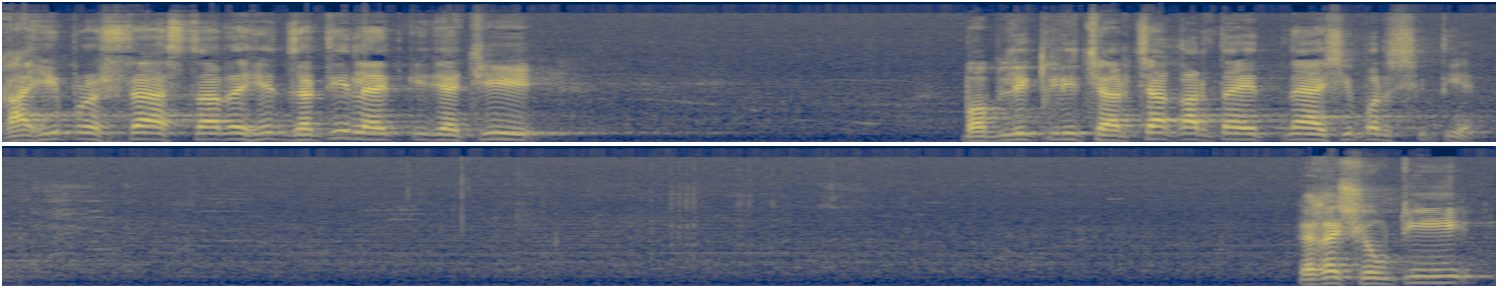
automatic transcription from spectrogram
काही प्रश्न असताना हे जटिल आहेत की ज्याची पब्लिकली चर्चा करता येत नाही अशी परिस्थिती आहे. का शेवटी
